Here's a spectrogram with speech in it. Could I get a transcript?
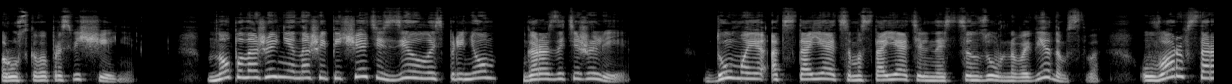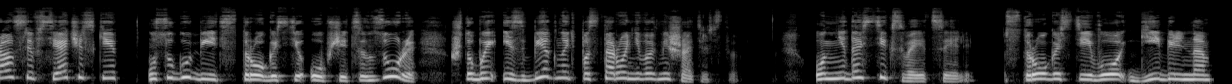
русского просвещения. Но положение нашей печати сделалось при нем гораздо тяжелее. Думая отстоять самостоятельность цензурного ведомства, Уваров старался всячески усугубить строгости общей цензуры, чтобы избегнуть постороннего вмешательства. Он не достиг своей цели. Строгости его гибельно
